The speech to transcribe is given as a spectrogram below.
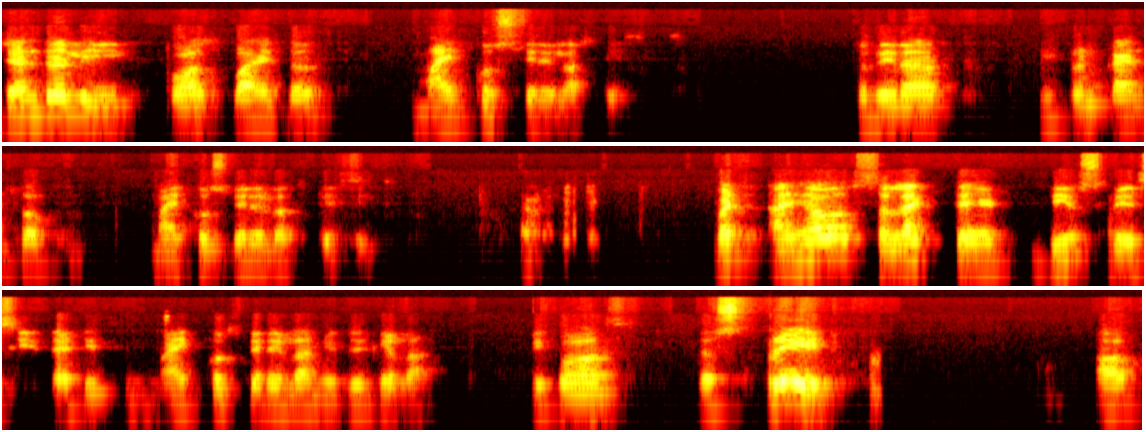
generally caused by the mycosphaerella species. So there are different kinds of mycosphaerella species. But I have selected this species that is Mycosphaerella musicola because the spread of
